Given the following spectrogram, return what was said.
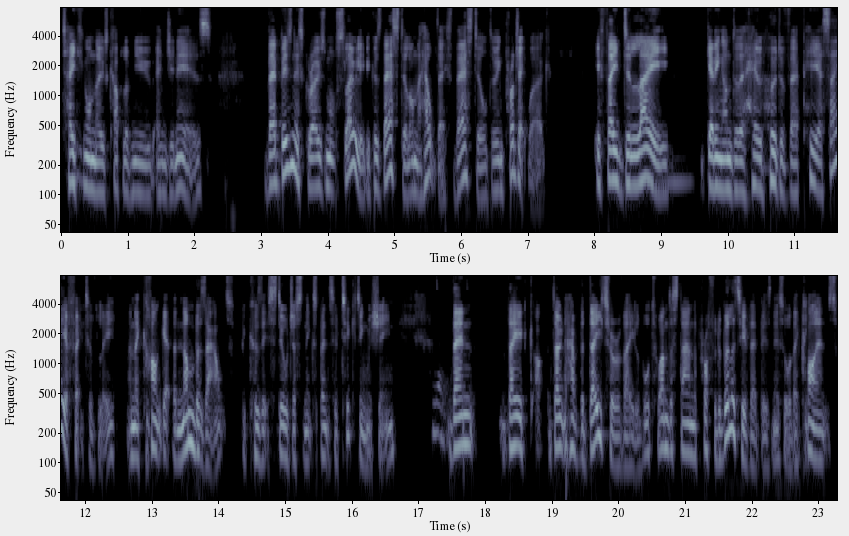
taking on those couple of new engineers, their business grows more slowly because they're still on the help desk. They're still doing project work. If they delay getting under the hood of their PSA effectively and they can't get the numbers out because it's still just an expensive ticketing machine, then they don't have the data available to understand the profitability of their business or their clients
